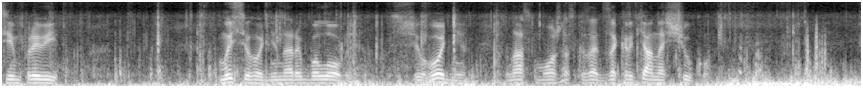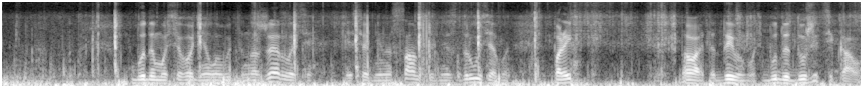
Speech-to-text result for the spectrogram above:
Всім привіт! Ми сьогодні на риболовлі. Сьогодні у нас можна сказати закриття на щуку. Будемо сьогодні ловити на жерлиці. Я сьогодні не сам, сьогодні з друзями. Пари... Давайте дивимось, буде дуже цікаво.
